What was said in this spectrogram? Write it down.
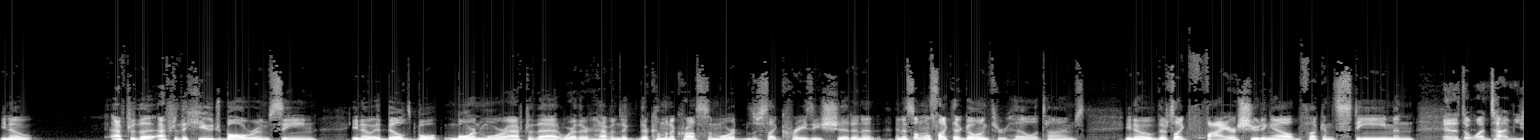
you know after the after the huge ballroom scene, you know, it builds bo- more and more after that, where they're having to they're coming across some more just like crazy shit in it, and it's almost like they're going through hell at times. You know, there's like fire shooting out, fucking steam, and And at the one time you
